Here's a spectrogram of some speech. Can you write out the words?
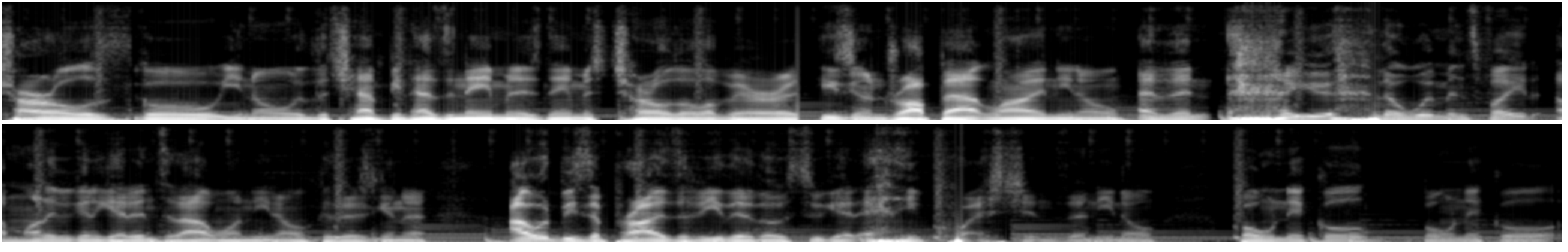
Charles go, you know, the champion has a name and his name is Charles Oliveira. He's gonna drop that line, you know. And then the women's fight, I'm not even gonna get into that one, you know, because there's gonna. I would be surprised if either of those two get any questions. Then you know, Bo Nickal, Bo Nickal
